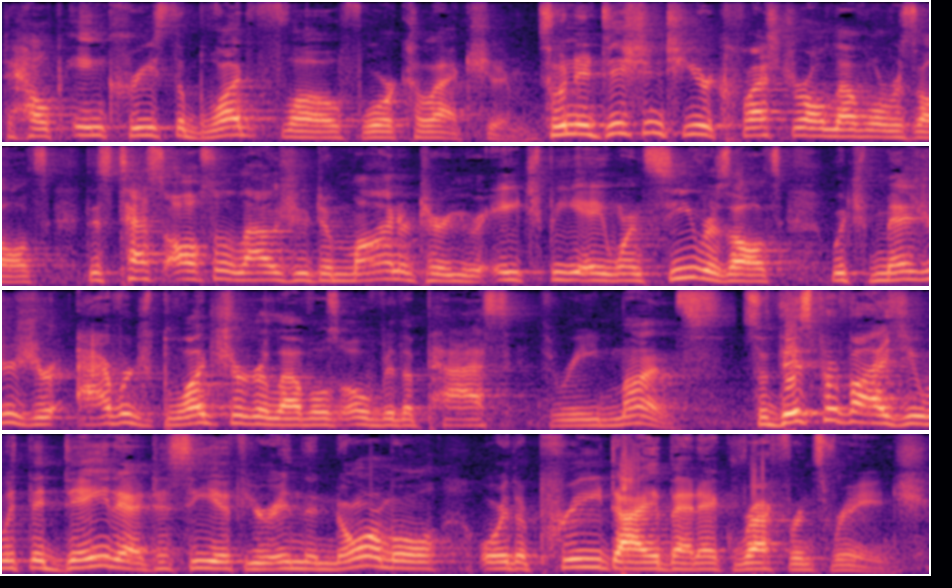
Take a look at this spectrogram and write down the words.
to help increase the blood flow for collection. So in addition to your cholesterol level results, this test also allows you to monitor your HbA1c results, which measures your average blood sugar levels over the past three months. So, this provides you with the data to see if you're in the normal or the pre diabetic reference range.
